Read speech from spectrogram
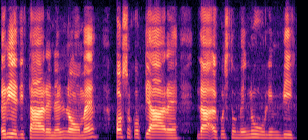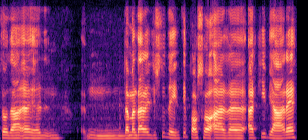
rieditare nel nome, posso copiare da questo menu l'invito da, eh, mm, da mandare agli studenti, posso ar archiviare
